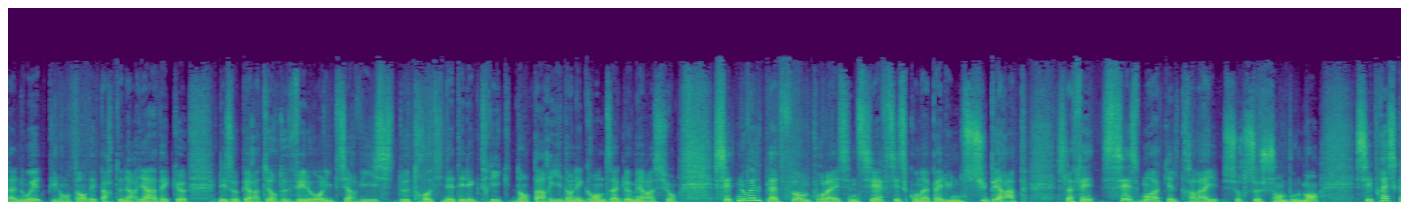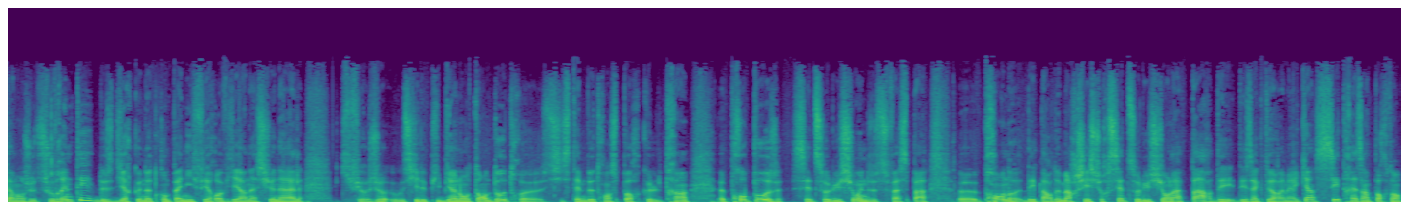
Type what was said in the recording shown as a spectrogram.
a noué depuis longtemps des partenariats avec euh, les opérateurs de vélos en libre service, de trottinettes électriques dans Paris, dans les grandes agglomérations. Cette nouvelle plateforme pour la SNCF, c'est ce qu'on appelle une super app. Cela fait 16 mois qu'elle travaille sur ce chamboulement. C'est presque un enjeu de souveraineté de se dire que notre compagnie ferroviaire nationale, qui fait aussi depuis bien longtemps d'autres euh, systèmes de transport que le train, euh, propose cette solution et ne se fasse pas prendre des parts de marché sur cette solution-là par des, acteurs américains, c'est très important.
